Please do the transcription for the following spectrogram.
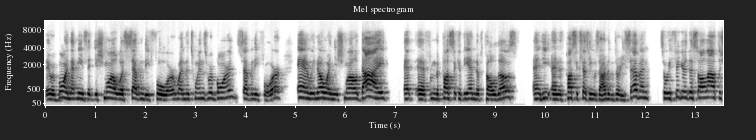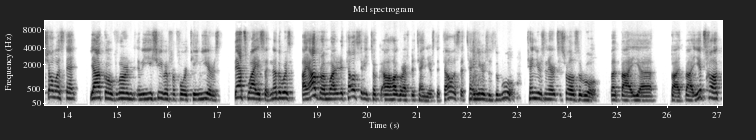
they were born, that means that Yishmael was 74 when the twins were born, 74. And we know when Yishmael died at, uh, from the pasuk at the end of Toldos, and he and the pasuk says he was 137. So we figured this all out to show us that Yaakov learned in the yeshiva for 14 years. That's why he said, in other words, by Avram, why did it tell us that he took a Hagar after 10 years? To tell us that 10 years is the rule. 10 years in Eretz Yisrael is the rule. But by uh, but by Yitzchak,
